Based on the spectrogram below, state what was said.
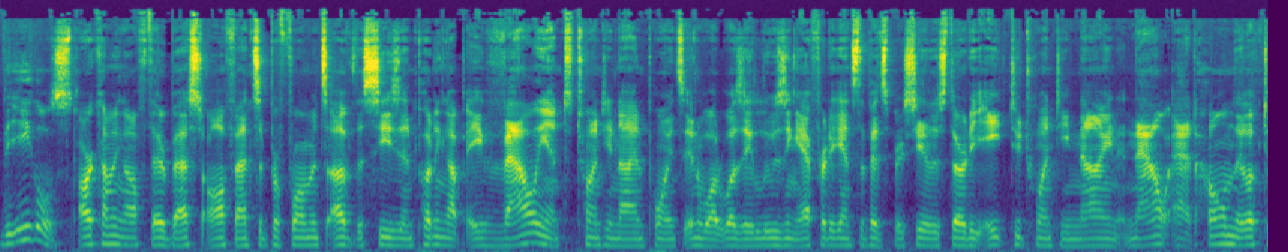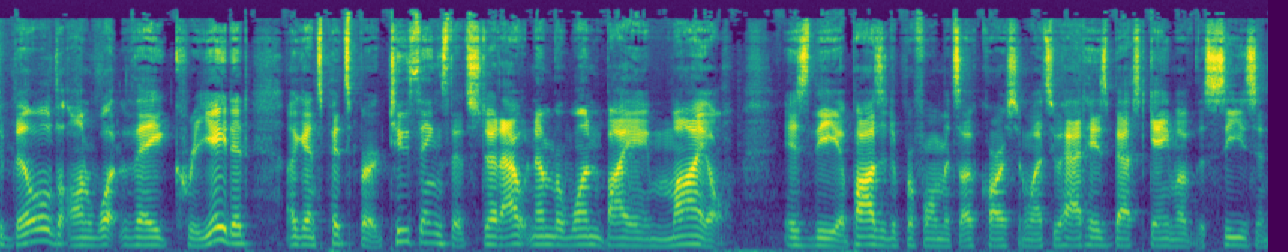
The Eagles are coming off their best offensive performance of the season, putting up a valiant 29 points in what was a losing effort against the Pittsburgh Steelers 38 to 29. Now at home, they look to build on what they created against Pittsburgh. Two things that stood out number one, by a mile is the positive performance of Carson Wentz, who had his best game of the season.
